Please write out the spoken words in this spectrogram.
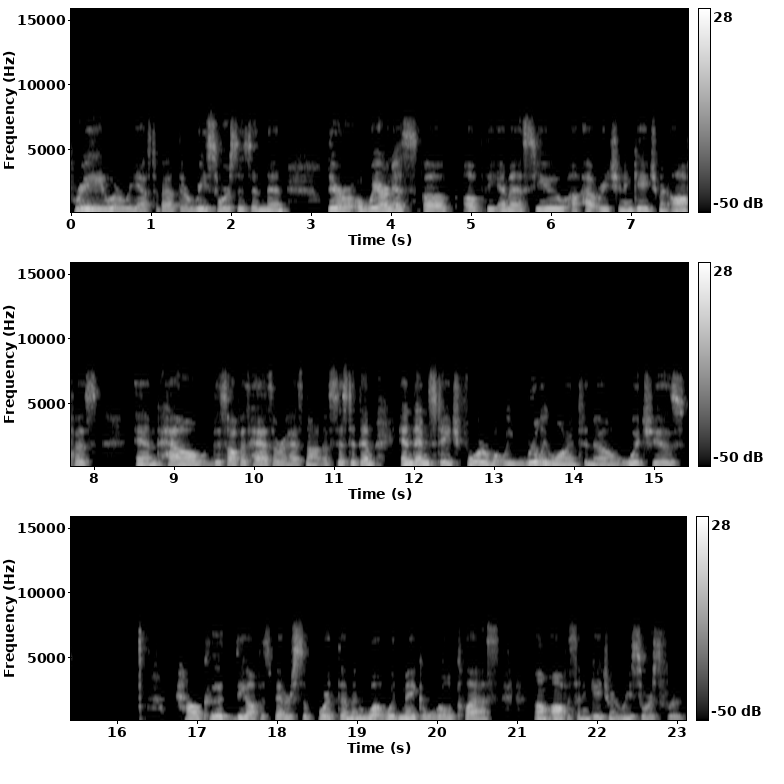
three where we asked about their resources and then their awareness of, of the MSU uh, outreach and engagement office and how this office has or has not assisted them. And then stage four, what we really wanted to know, which is how could the office better support them and what would make a world-class um, office and engagement resource for,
